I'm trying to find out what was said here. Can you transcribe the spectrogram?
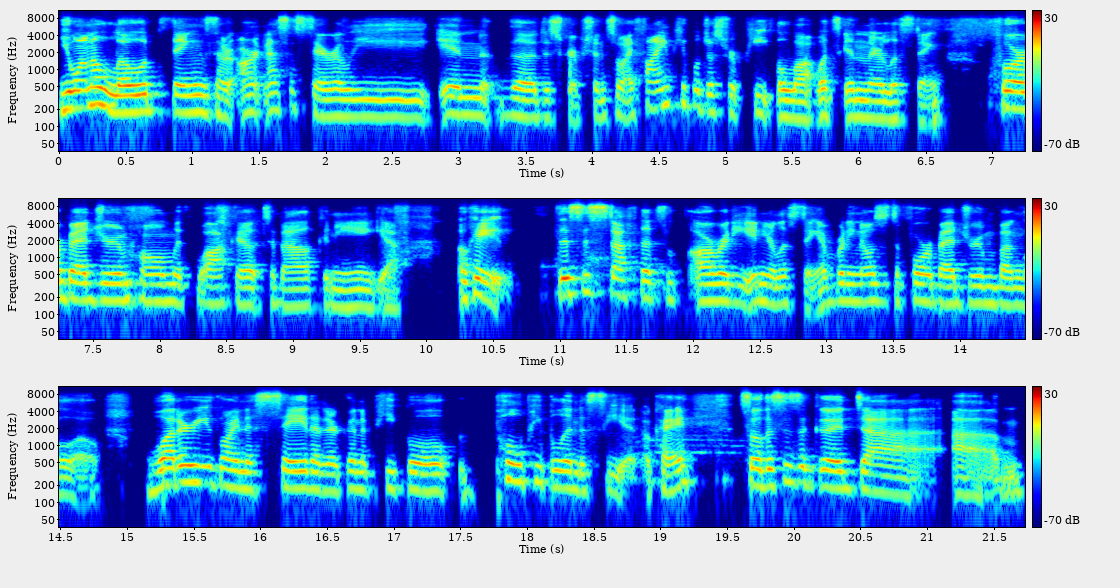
You want to load things that aren't necessarily in the description. So I find people just repeat a lot what's in their listing. Four bedroom home with walkout to balcony. Yeah. Okay, this is stuff that's already in your listing. Everybody knows it's a four bedroom bungalow. What are you going to say that are going to people pull people in to see it? Okay. So this is a good uh, um,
